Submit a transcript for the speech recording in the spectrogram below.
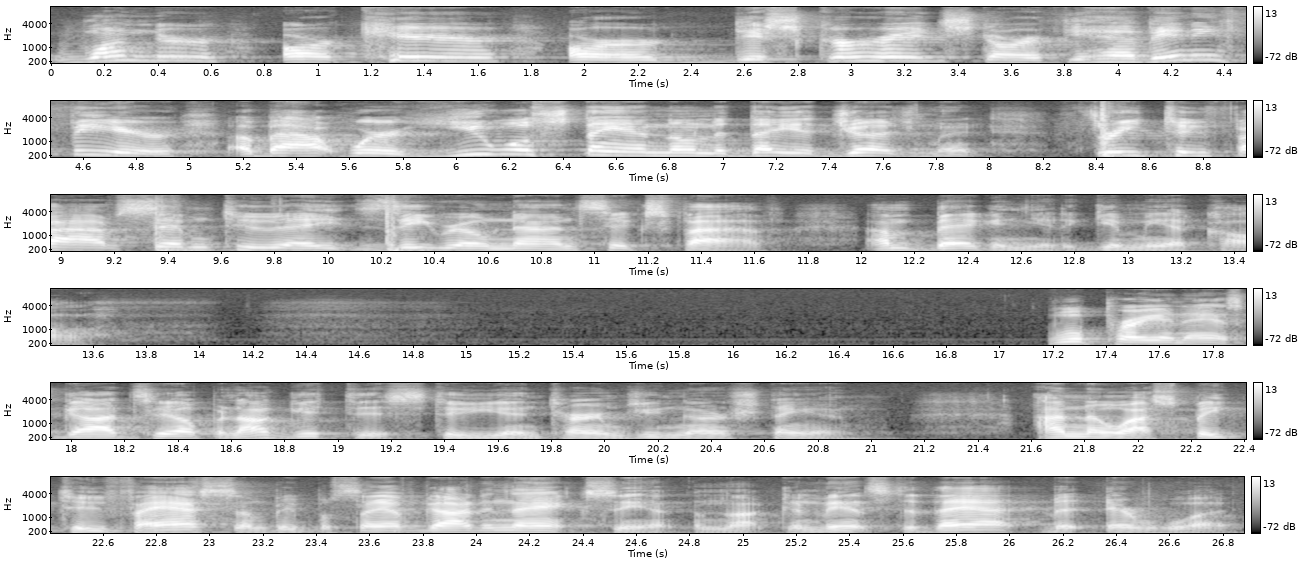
wonder or care or discouraged or if you have any fear about where you will stand on the day of judgment, 325 728 0965, I'm begging you to give me a call. We'll pray and ask God's help, and I'll get this to you in terms you can understand. I know I speak too fast. Some people say I've got an accent. I'm not convinced of that, but ever what.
